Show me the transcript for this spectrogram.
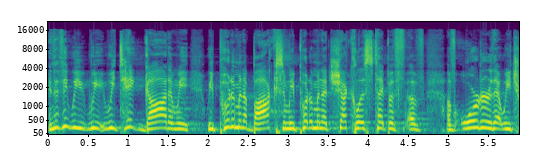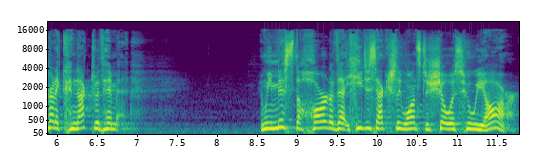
And I think we, we, we take God and we, we put him in a box and we put him in a checklist type of, of, of order that we try to connect with him and we miss the heart of that. He just actually wants to show us who we are.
